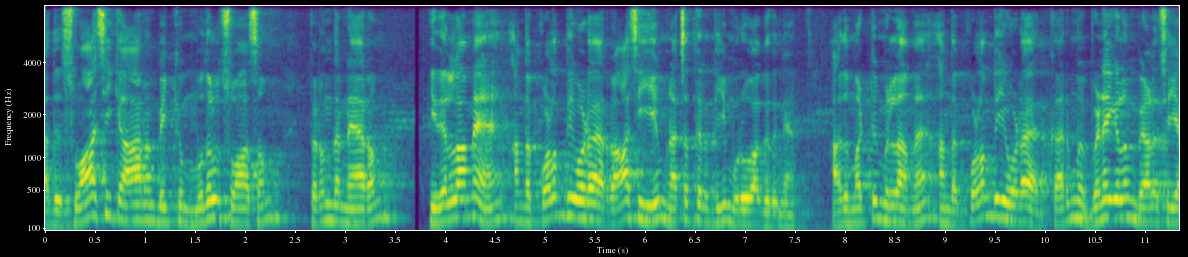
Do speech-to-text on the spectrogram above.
அது சுவாசிக்க ஆரம்பிக்கும் முதல் சுவாசம் பிறந்த நேரம். இதெல்லாமே அந்த குழந்தையோட ராசியையும் நட்சத்திரத்தையும் உருவாக்குதுங்க. அது மட்டும் இல்லாமல் அந்த குழந்தையோட கர்ம வினைகளும் வேலை செய்ய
